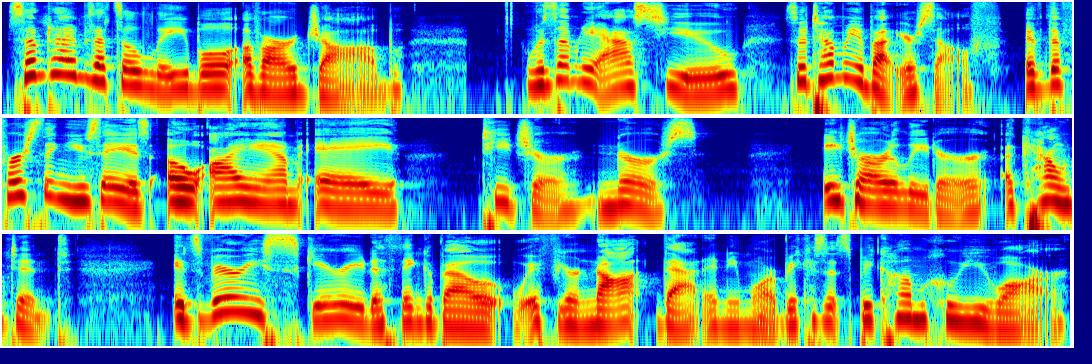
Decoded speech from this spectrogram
Sometimes that's a label of our job. When somebody asks you, so tell me about yourself, if the first thing you say is, oh, I am a teacher, nurse, HR leader, accountant, it's very scary to think about if you're not that anymore because it's become who you are.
